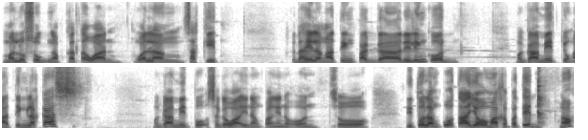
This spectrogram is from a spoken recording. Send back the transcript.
malusog nga katawan, walang sakit. Dahil ang ating paglilingkod, magamit yung ating lakas, magamit po sa gawain ng Panginoon. So, dito lang po tayo mga kapatid, no?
